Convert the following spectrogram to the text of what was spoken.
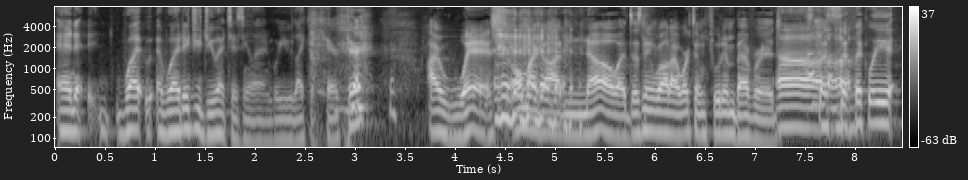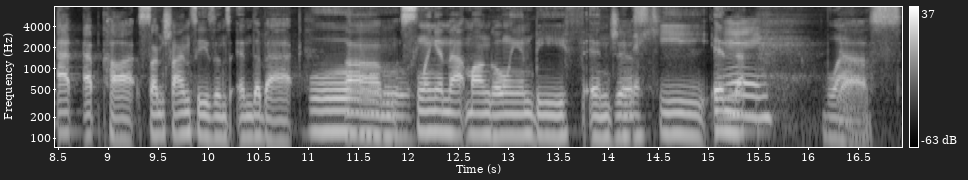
And what what did you do at Disneyland? Were you like a character? I wish. Oh my God, no. At Disney World, I worked in food and beverage, specifically at Epcot, Sunshine Seasons in the back, um, slinging that Mongolian beef and in the just heat. in the, Wow. Yes.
